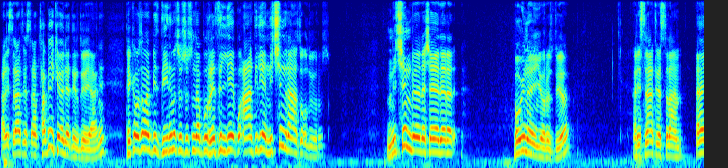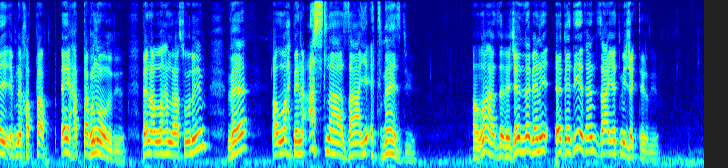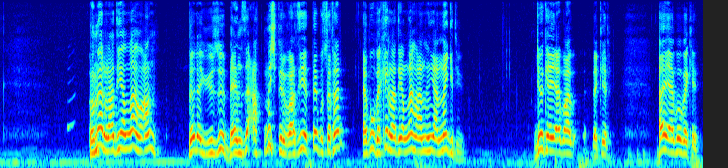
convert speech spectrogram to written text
aleyhissalatü vesselam tabii ki öyledir diyor yani. Peki o zaman biz dinimiz hususunda bu rezilliğe, bu adiliğe niçin razı oluyoruz? Niçin böyle şeylere boyun eğiyoruz diyor. Aleyhissalatü vesselam ey İbni Hattab, ey Hattab'ın oğlu diyor. Ben Allah'ın Resulüyüm ve Allah beni asla zayi etmez diyor. Allah Azze ve Celle beni ebediyeten zayi etmeyecektir diyor. Ömer radıyallahu an böyle yüzü benze atmış bir vaziyette bu sefer Ebu Bekir radıyallahu anh'ın yanına gidiyor. Diyor ki ey Ebu Bekir ey Ebu Bekir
